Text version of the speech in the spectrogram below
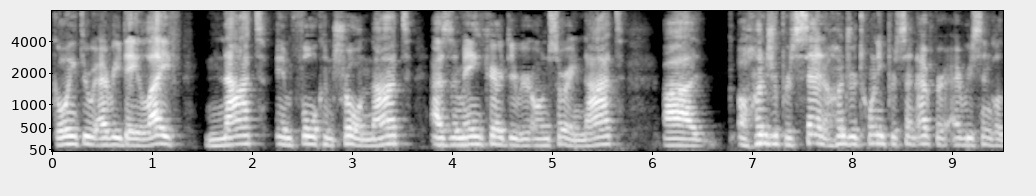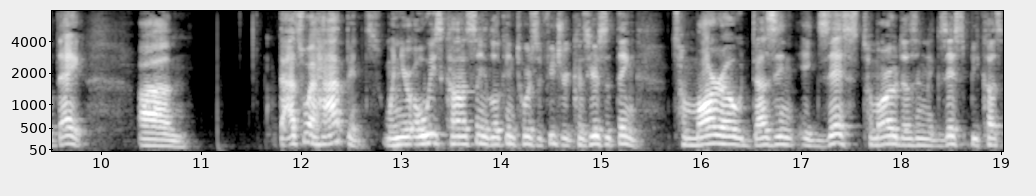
going through everyday life, not in full control, not as the main character of your own story, not uh, 100%, 120% effort every single day. Um, that's what happens when you're always constantly looking towards the future. Because here's the thing tomorrow doesn't exist. Tomorrow doesn't exist because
